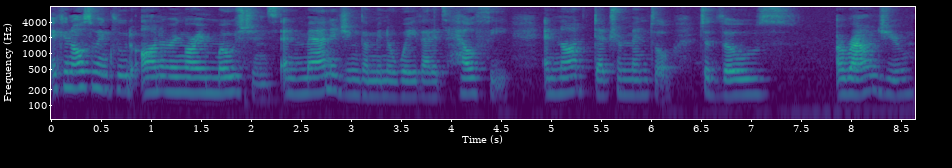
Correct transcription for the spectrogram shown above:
It can also include honoring our emotions and managing them in a way that it's healthy and not detrimental to those around you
